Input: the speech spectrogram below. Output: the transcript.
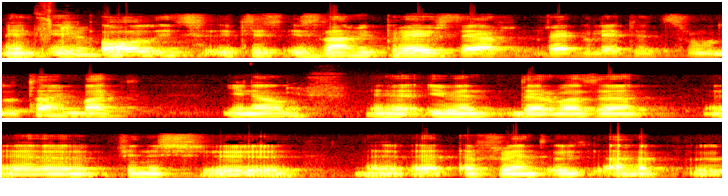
And it, all it's, it is Islamic prayers they are regulated through the time, but you know uh, even there was a uh, Finnish uh, a, a friend who is Arab, uh, uh,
